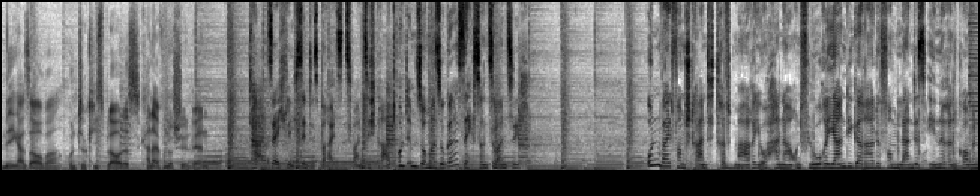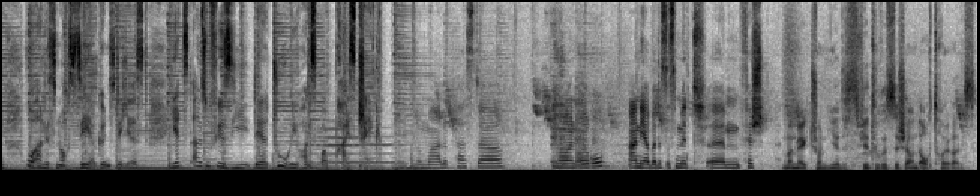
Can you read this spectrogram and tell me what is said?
mega sauber und türkisblau. Das kann einfach nur schön werden. Tatsächlich sind es bereits 20 Grad und im Sommer sogar 26. Unweit vom Strand trifft Mario, Hanna und Florian, die gerade vom Landesinneren kommen, wo alles noch sehr günstig ist. Jetzt also für sie der Touri-Hotspot-Preischeck. Normale Pasta 9 Euro. Ah nee, aber das ist mit ähm, Fisch. Man merkt schon hier, dass es viel touristischer und auch teurer ist.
